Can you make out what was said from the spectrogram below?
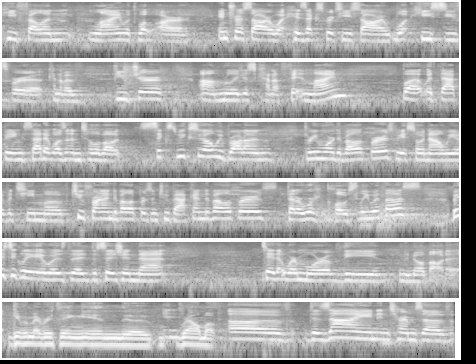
he fell in line with what our interests are, what his expertise are, what he sees for a kind of a future. Um, really, just kind of fit in line. But with that being said, it wasn't until about six weeks ago we brought on three more developers. We, so now we have a team of two front end developers and two back end developers that are working closely with us. Basically, it was the decision that say that we're more of the you know about it. Give them everything in the in realm of of design in terms of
